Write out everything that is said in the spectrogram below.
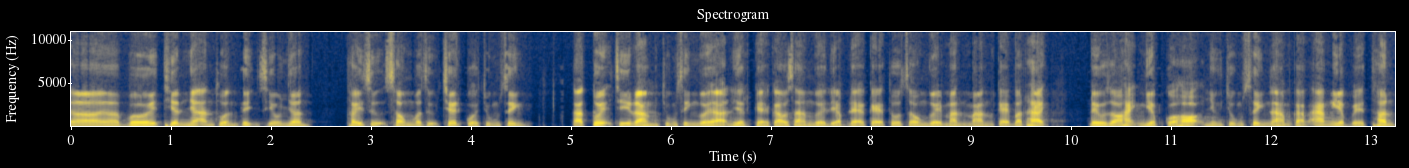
à, với thiên nhãn thuần tịnh siêu nhân thấy sự sống và sự chết của chúng sinh ta tuệ chi rằng chúng sinh người hạn liệt kẻ cao sang người đẹp đẽ kẻ thô xấu người man mắn kẻ bất hạnh đều do hạnh nghiệp của họ. Những chúng sinh làm các ác nghiệp về thân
